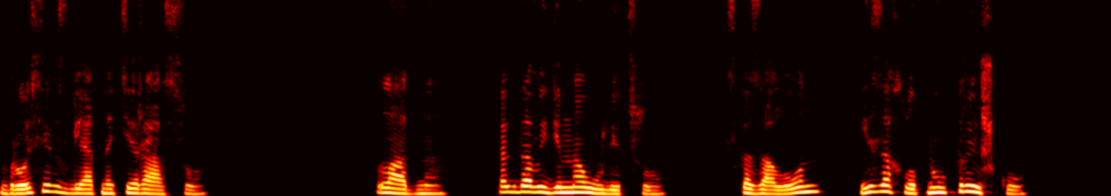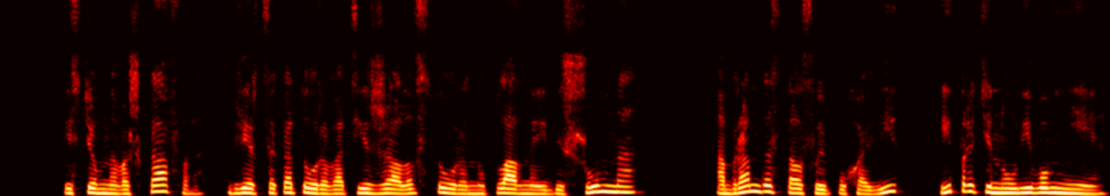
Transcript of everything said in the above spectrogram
бросив взгляд на террасу. Ладно, тогда выйдем на улицу, сказал он и захлопнул крышку. Из темного шкафа, дверца которого отъезжала в сторону плавно и бесшумно, Абрам достал свой пуховик и протянул его мне.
